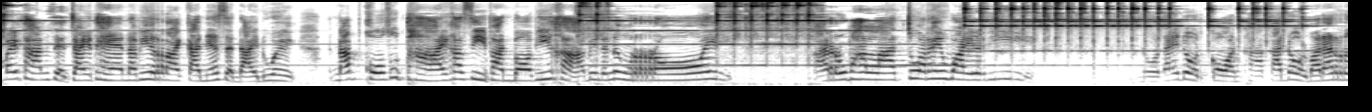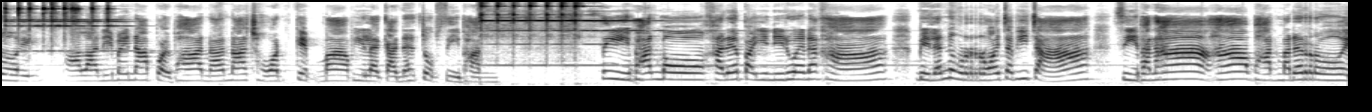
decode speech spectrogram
ไม่ทันเสียใจแทนนะพี่รายการนี้เสียดายด้วย นับโค้งสุดท้ายค่ะสี่พันบอพี่ขาบินละหนึ่งร้อยอารุพาราจวดให้ไวเลยพี่ โดดได้โดดก่อนค่ะ การโดดมาได้เลยพารานี้ไม่น่าปล่อยพลาดนะน้าช็อตเก็บมากพี่รายการนี้จบสี่พันสี่พันโมใครได้ไปยินดีด้วยนะคะ บิดละหนึ่งร้อยจ้ะพี่จ๋าสี่พันห้าห้าพันมาได้เลย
